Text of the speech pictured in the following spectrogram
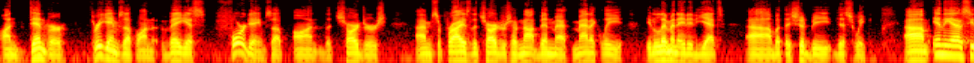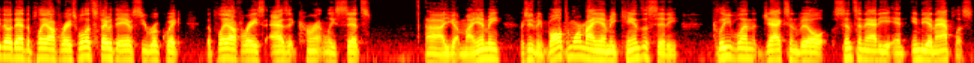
on Denver, three games up on Vegas, four games up on the Chargers. I'm surprised the Chargers have not been mathematically eliminated yet, uh, but they should be this week. Um, in the NFC, though, Dad, the playoff race. Well, let's stay with the AFC real quick. The playoff race as it currently sits. Uh, you got Miami, or excuse me, Baltimore, Miami, Kansas City, Cleveland, Jacksonville, Cincinnati, and Indianapolis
